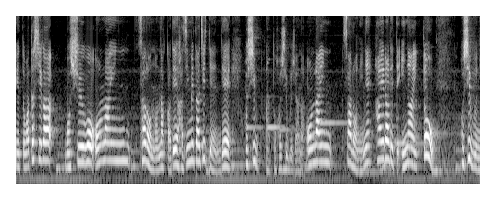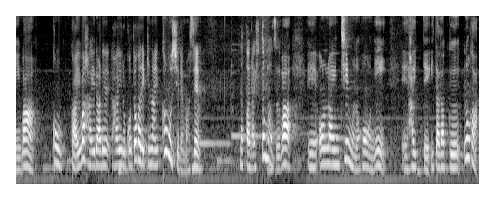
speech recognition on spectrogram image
えっと、私が募集をオンラインサロンの中で始めた時点で星あと星部じゃないオンラインサロンにね入られていないと星部には今回は入られ入ることができないかもしれません。だからひとまずは、えー、オンラインチームの方に、えー、入っていただくのが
